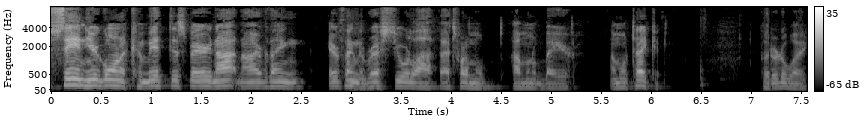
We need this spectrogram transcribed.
sin you're going to commit this very night and everything everything the rest of your life, that's what I'm to, I'm going to bear. I'm going to take it. put it away.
